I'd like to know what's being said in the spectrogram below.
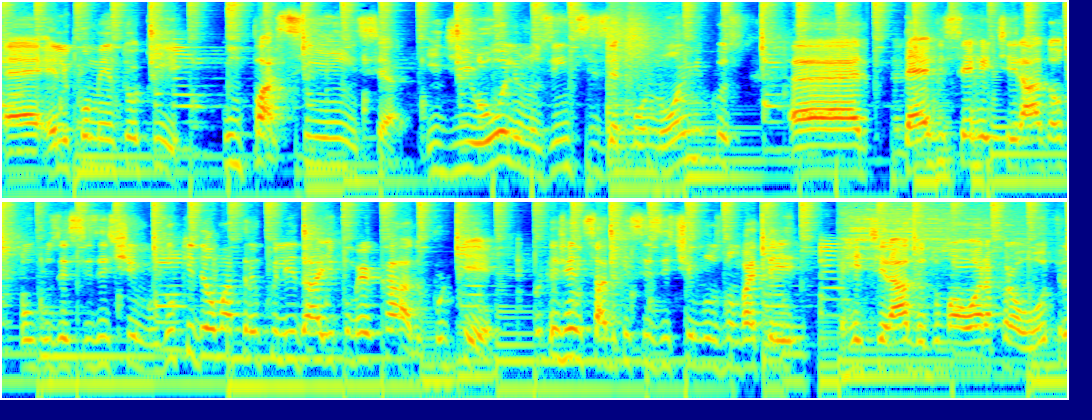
é, ele comentou que com paciência e de olho nos índices econômicos, é, deve ser retirado aos poucos esses estímulos, o que deu uma tranquilidade para o mercado. Por quê? Porque a gente sabe que esses estímulos não vai ter retirado de uma hora para outra,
